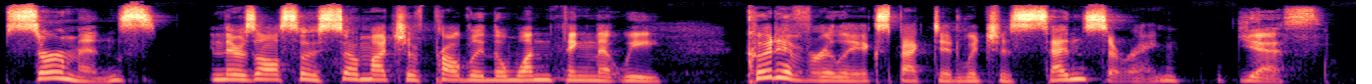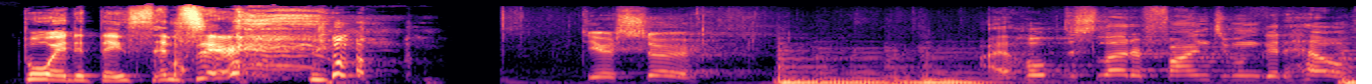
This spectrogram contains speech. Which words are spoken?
sermons. And there's also so much of probably the one thing that we could have really expected, which is censoring. yes. Boy, did they censor. Dear sir, I hope this letter finds you in good health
